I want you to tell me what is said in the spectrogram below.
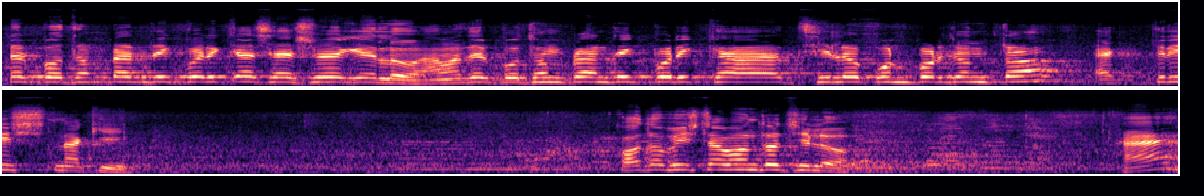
আমাদের প্রথম প্রান্তিক পরীক্ষা শেষ হয়ে গেল। আমাদের প্রথম প্রান্তিক পরীক্ষা ছিল কোন পর্যন্ত? একত্রিশ নাকি? কত পৃষ্ঠা পর্যন্ত ছিল? হ্যাঁ?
